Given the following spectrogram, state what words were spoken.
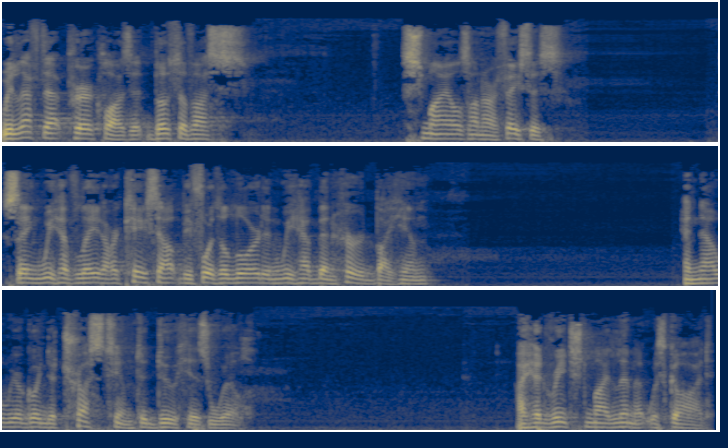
We left that prayer closet, both of us, smiles on our faces, saying, We have laid our case out before the Lord and we have been heard by Him. And now we are going to trust Him to do His will. I had reached my limit with God.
